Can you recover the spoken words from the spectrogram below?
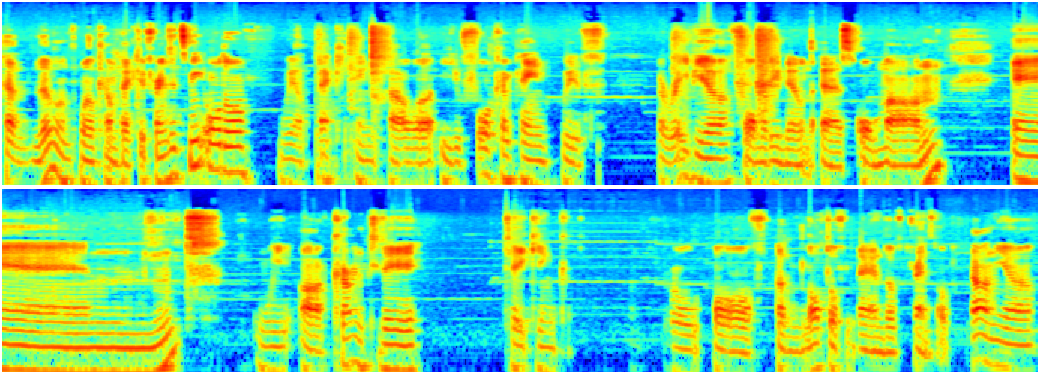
Hello and welcome back, dear friends. It's me, Odo. We are back in our EU4 campaign with Arabia, formerly known as Oman. And we are currently taking control of a lot of land of Transoxiana,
